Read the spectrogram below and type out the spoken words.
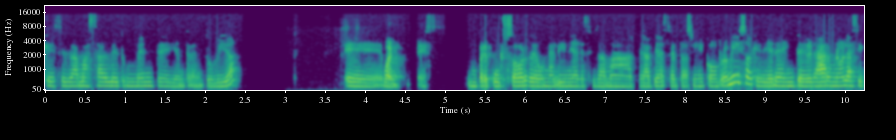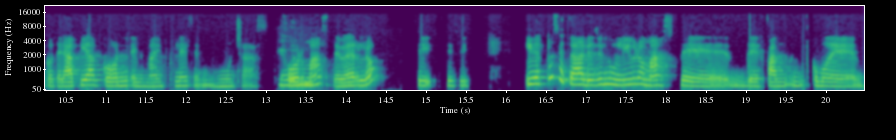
que se llama Sal de tu mente y entra en tu vida. Eh, bueno, es un precursor de una línea que se llama terapia de aceptación y compromiso, que viene a integrar ¿no? la psicoterapia con el mindfulness en muchas formas de verlo. Sí, sí, sí. Y después estaba leyendo un libro más de, de fan, como de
